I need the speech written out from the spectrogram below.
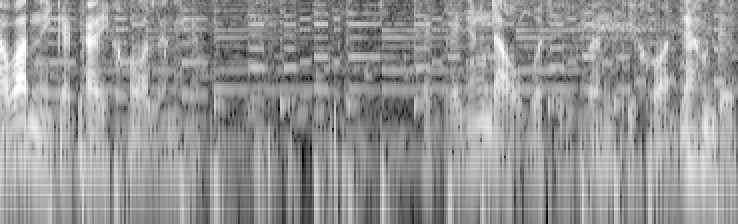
ตะวันนี่ก็ใกล้คลอดแล้วนะครับ แต่ก็ยังเดาบ่ถึงวันที่คลอดย่ำเดิน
